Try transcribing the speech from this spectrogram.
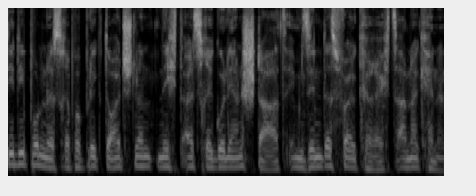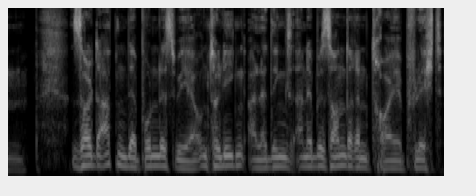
die die Bundesrepublik Deutschland nicht als regulären Staat im Sinn des Völkerrechts anerkennen. Soldaten der Bundeswehr unterliegen allerdings einer besonderen Treuepflicht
